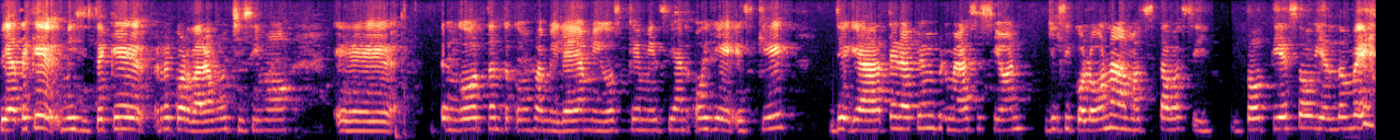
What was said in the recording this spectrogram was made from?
Fíjate que me hiciste que recordara muchísimo, eh, tengo tanto como familia y amigos que me decían, oye, es que llegué a terapia en mi primera sesión y el psicólogo nada más estaba así, todo tieso viéndome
